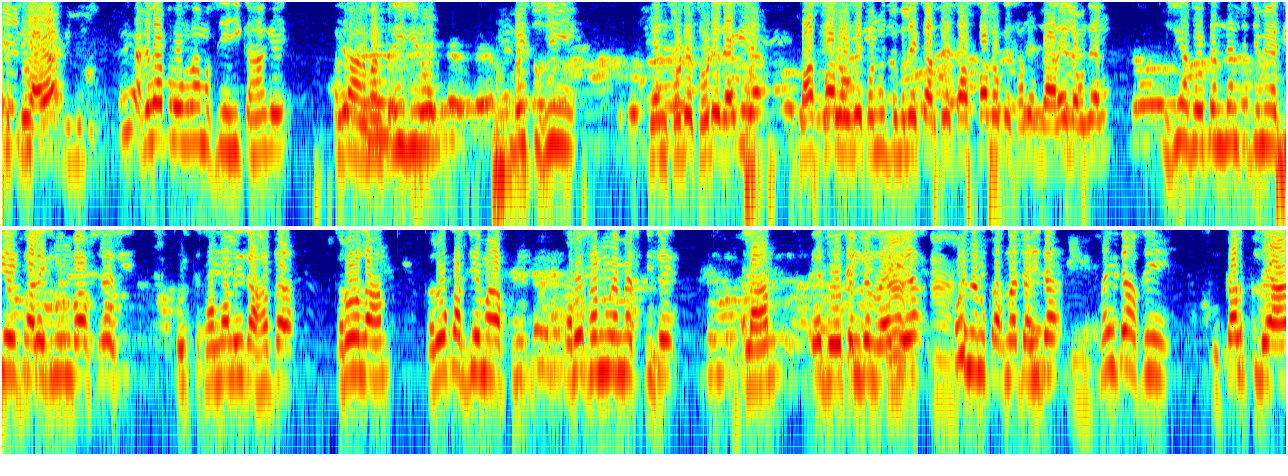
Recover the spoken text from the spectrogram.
ਇੱਥੇ ਆਇਆ ਤੇ ਅਗਲਾ ਪ੍ਰੋਗਰਾਮ ਅਸੀਂ ਇਹੀ ਕਹਾਂਗੇ ਪ੍ਰਧਾਨ ਮੰਤਰੀ ਜੀ ਨੂੰ ਬਈ ਤੁਸੀਂ ਦਿਨ ਥੋੜੇ ਥੋੜੇ ਰਹਿ ਗਏ ਆ 10 ਸਾਲ ਹੋ ਗਏ ਤੁਹਾਨੂੰ ਜੁਮਲੇ ਕਰਦੇ 10 ਸਾਲ ਹੋ ਗਏ ਸਾਨੂੰ ਲਾਰੇ ਲਾਉਂਦਿਆਂ ਨੂੰ ਤੁਸੀਂ ਆ ਦੋ ਤਿੰਨ ਦਿਨ ਚ ਜਿਵੇਂ ਅੱਗੇ ਕਾਲੇ ਕਾਨੂੰਨ ਵਾਪਸ ਲਏ ਸੀ ਕੋਈ ਕਿਸਾਨਾਂ ਲਈ ਰਾਹਤ ਦਾ ਕਰੋ ਐਲਾਨ ਕਰੋ ਕਰਜ਼ੇ ਮਾਫ ਕਰੋ ਸਾਨੂੰ ਐਮਐਸਪੀ ਤੇ ਐਲਾਨ ਇਹ ਦੋ ਤਿੰਨ ਦਿਨ ਰਹਿ ਗਏ ਆ ਉਹ ਇਹਨਾਂ ਨੂੰ ਕਰਨਾ ਚਾਹੀਦਾ ਨਹੀਂ ਤਾਂ ਅਸੀਂ ਸੰਕਲਪ ਲਿਆ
